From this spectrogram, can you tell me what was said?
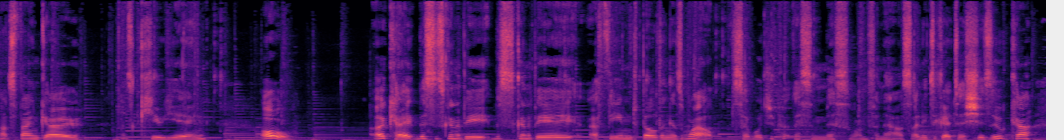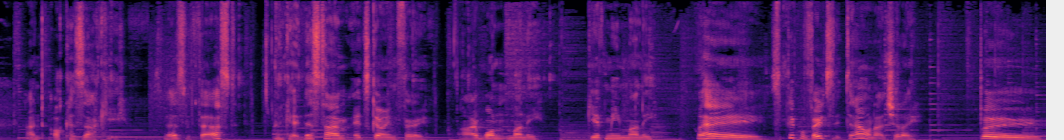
That's Van Gogh. That's Qiu Ying. Oh, okay. This is going to be this is going to be a themed building as well. So we'll just put this in this one for now. So I need to go to Shizuoka and Okazaki. So there's the first. Okay, this time it's going through. I want money. Give me money. Oh, hey, some people voted it down actually. Boo.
